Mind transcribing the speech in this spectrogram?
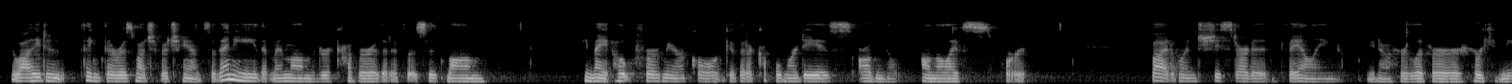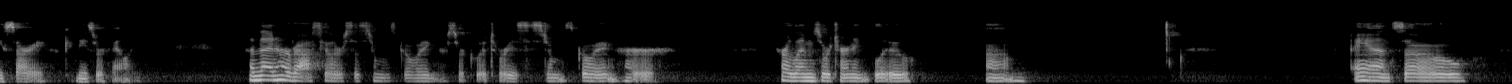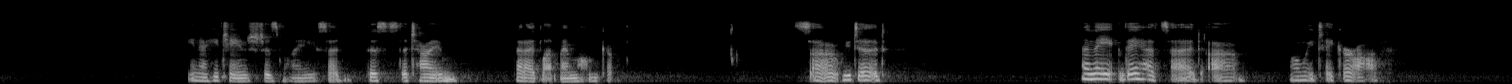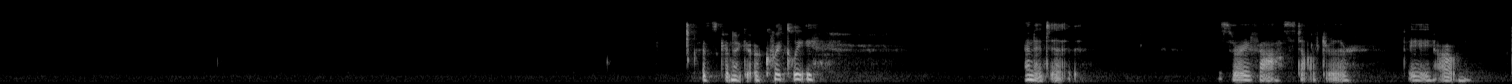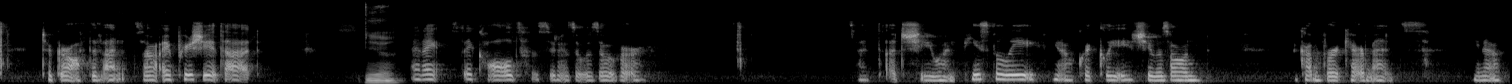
while he didn't think there was much of a chance of any that my mom would recover, that if it was his mom, he might hope for a miracle and give it a couple more days on the on the life support. But when she started failing, you know, her liver, her kidneys, sorry, her kidneys were failing. And then her vascular system was going her circulatory system was going her her limbs were turning blue. Um, and so you know he changed his mind. He said this is the time that i'd let my mom go so we did and they they had said um, when we take her off it's going to go quickly. And it did. It was very fast after they um, took her off the vent. So I appreciate that. Yeah. And I, they called as soon as it was over. Said that she went peacefully, you know, quickly. She was on the comfort care meds, you know.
